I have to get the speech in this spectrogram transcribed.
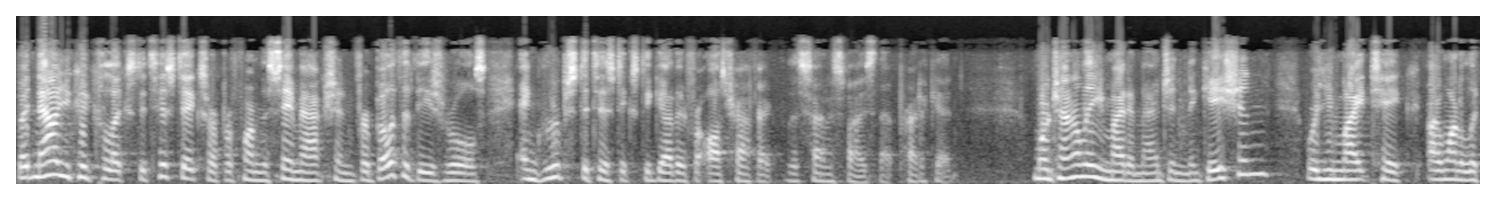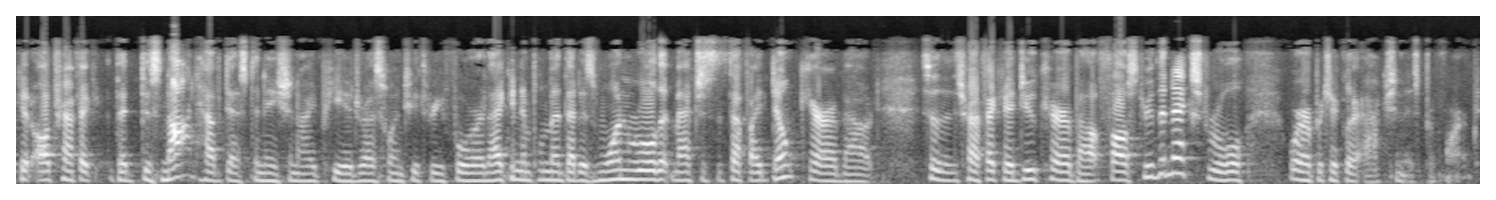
But now you could collect statistics or perform the same action for both of these rules and group statistics together for all traffic that satisfies that predicate. More generally, you might imagine negation, where you might take, I want to look at all traffic that does not have destination IP address 1234, and I can implement that as one rule that matches the stuff I don't care about, so that the traffic I do care about falls through the next rule where a particular action is performed.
